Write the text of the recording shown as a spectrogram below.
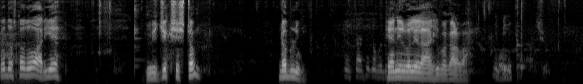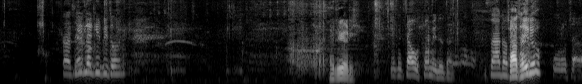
તો દોસ્તો જો આરીએ મ્યુઝિક સિસ્ટમ ડબલ્યુ ફેનિલ વલે લાયા હી બગાડવા. લગી પીધો. રેડી દો ચા થઈ રહ્યો? કોરો ચા.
